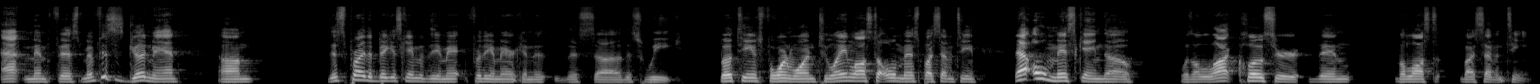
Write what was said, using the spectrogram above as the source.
at Memphis. Memphis is good, man. Um, this is probably the biggest game of the for the American th- this uh, this week. Both teams four and one. Tulane lost to Ole Miss by 17. That Ole Miss game though was a lot closer than the loss by 17.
